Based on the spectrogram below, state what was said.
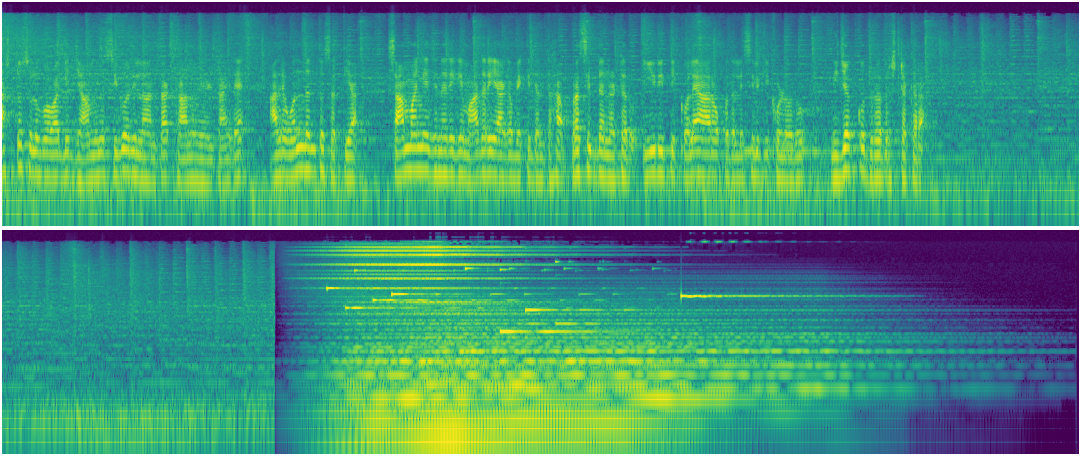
ಅಷ್ಟು ಸುಲಭವಾಗಿ ಜಾಮೀನು ಸಿಗೋದಿಲ್ಲ ಅಂತ ಕಾನೂನು ಹೇಳ್ತಾ ಇದೆ. ಆದರೆ ಒಂದಂತೂ ಸತ್ಯ ಸಾಮಾನ್ಯ ಜನರಿಗೆ ಮಾದರಿಯಾಗಬೇಕಿದ್ದಂತಹ ಪ್ರಸಿದ್ಧ ನಟರು ಈ ರೀತಿ ಕೊಲೆ ಆರೋಪದಲ್ಲಿ ಸಿಲುಕಿಕೊಳ್ಳೋದು ನಿಜಕ್ಕೂ ದುರದೃಷ್ಟಕರ.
